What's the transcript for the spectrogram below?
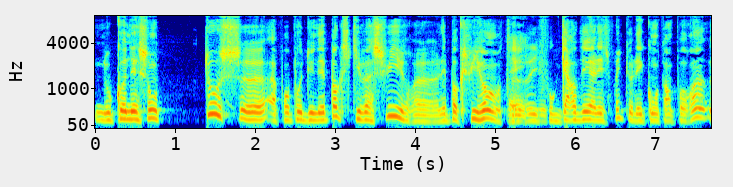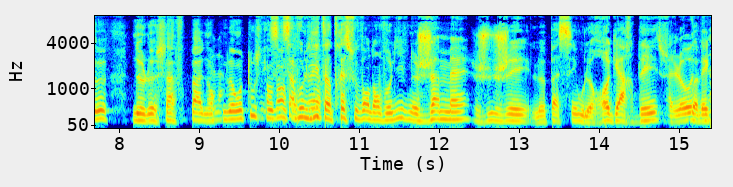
nous connaissons tous, euh, à propos d'une époque, ce qui va suivre euh, l'époque suivante. Oui. Euh, il faut garder à l'esprit que les contemporains, eux, ne le savent pas. Donc Voilà. nous avons tous tendance Ça, à vous le faire- dites hein, très souvent dans vos livres, ne jamais juger le passé ou le regarder surtout avec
